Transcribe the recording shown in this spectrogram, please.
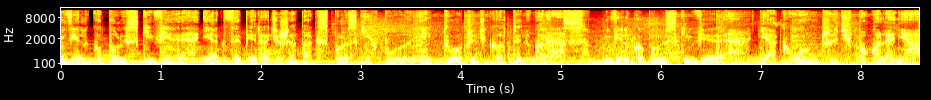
Wielkopolski wie, jak wybierać rzepak z polskich pól i tłoczyć go tylko raz. Wielkopolski wie, jak łączyć pokolenia.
